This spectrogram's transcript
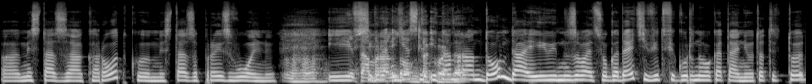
э, места за короткую, места за произвольную. Угу. И, и всегда, если такой, и там да? рандом, да, и называется угадайте вид фигурного катания. Вот это то,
